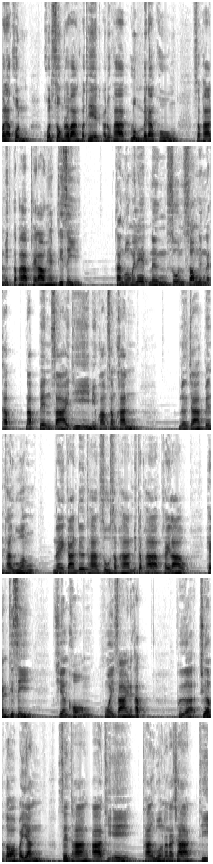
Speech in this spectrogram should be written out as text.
มนาคมขนส่งระหว่างประเทศอนุภาคลุ่มแม่น้ำโขงสะพานมิตรภาพไทยลาวแห่งที่ 4 ทางหลวงหมายเลข 1021 นะครับ นับเป็นสายที่มีความสำคัญ เนื่องจากเป็นทางหลวง ในการเดินทางสู่สะพานมิตรภาพไทยลาว แห่งที่ 4 เชียงของห้วยทรายนะครับ เพื่อเชื่อมต่อไปยังเส้นทาง RTA ทางหลวงนานาชาติที่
